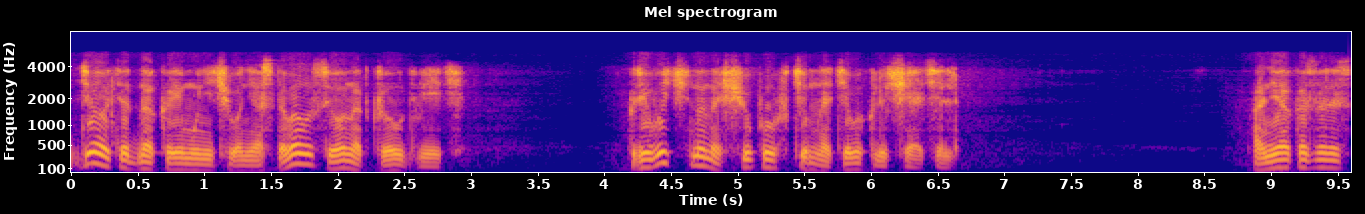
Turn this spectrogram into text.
Делать, однако, ему ничего не оставалось, и он открыл дверь. Привычно нащупал в темноте выключатель. Они оказались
